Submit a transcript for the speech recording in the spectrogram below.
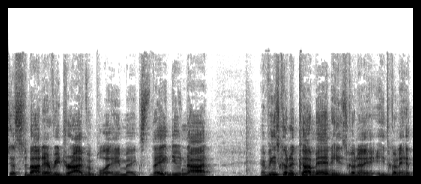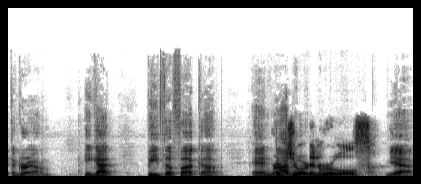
just about every drive and play he makes. They do not if he's going to come in, he's going to he's going to hit the ground. He got beat the fuck up. And The Jordan rules. yeah.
